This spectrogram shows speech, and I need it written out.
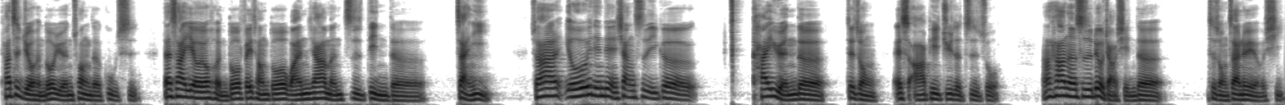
它自己有很多原创的故事，但是它也有很多非常多玩家们制定的战役，所以它有一点点像是一个开源的这种 SRPG 的制作。然后它呢是六角形的这种战略游戏，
